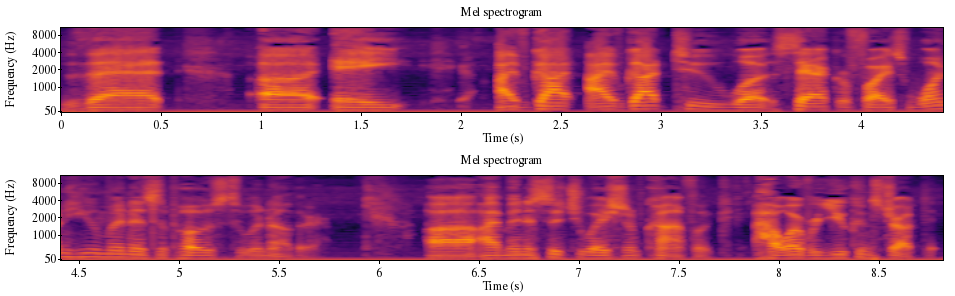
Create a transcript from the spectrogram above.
that uh, a I've got I've got to uh, sacrifice one human as opposed to another. Uh, I'm in a situation of conflict. However you construct it,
